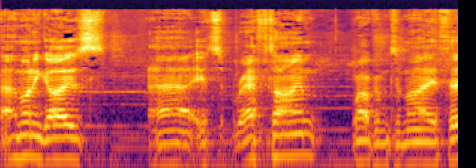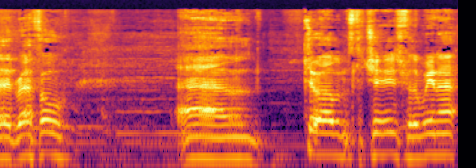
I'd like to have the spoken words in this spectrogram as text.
Uh, morning, guys. Uh, it's RAF time. Welcome to my third raffle. Uh, two albums to choose for the winner.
